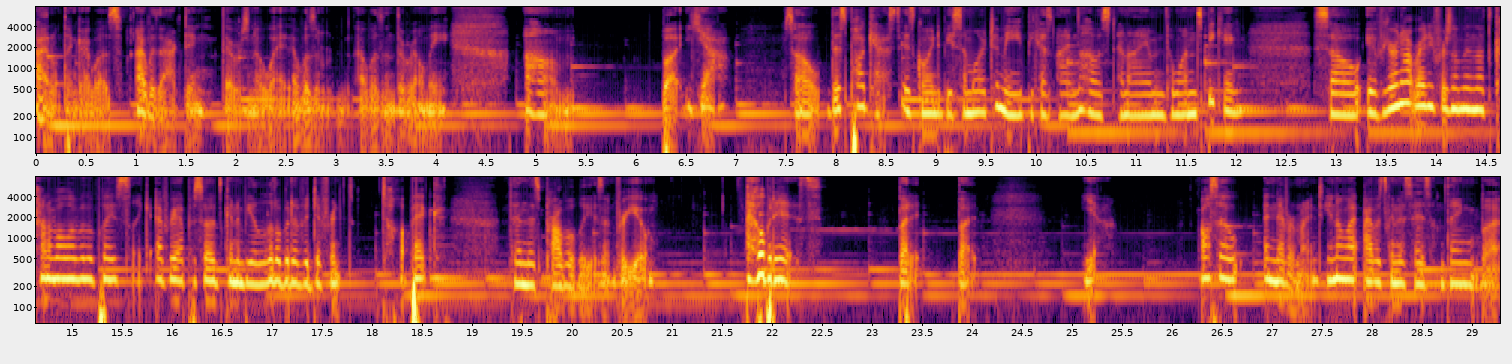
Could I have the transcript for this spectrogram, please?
I don't think I was. I was acting. There was no way. That wasn't that wasn't the real me. Um but yeah. So this podcast is going to be similar to me because I'm the host and I am the one speaking. So if you're not ready for something that's kind of all over the place, like every episode's going to be a little bit of a different topic, then this probably isn't for you. I hope it is. But it, but yeah. Also, and never mind. You know what? I was going to say something, but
